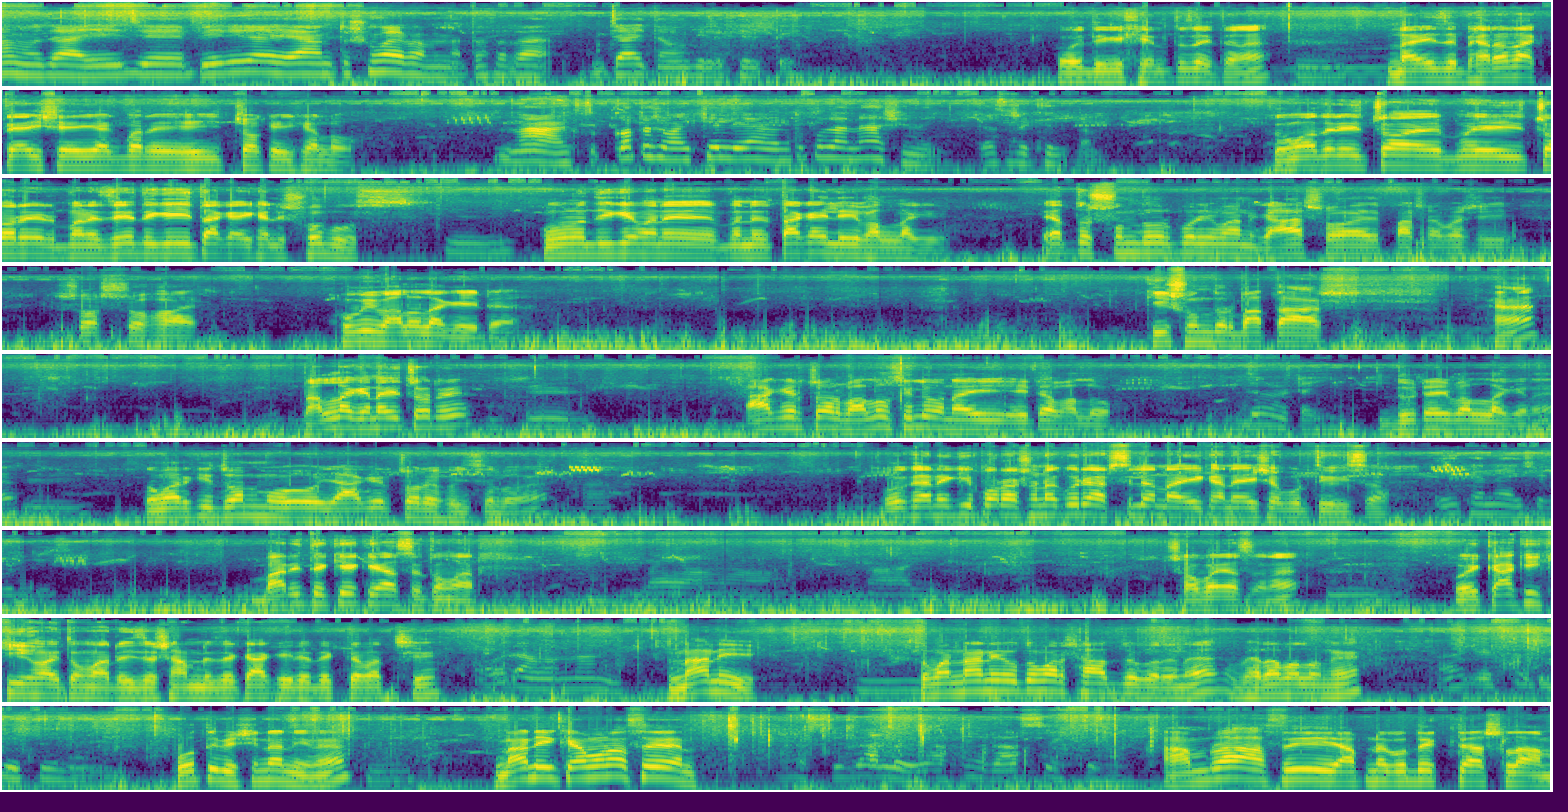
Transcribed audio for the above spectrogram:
আমি যাই এই যে বেরিয়ে এখন তো সময় পাব না তাছাড়া যাইতাম গেলে খেলতে। ওইদিকে খেলতে যাইতে না? না এই যে ভেড়া রাখতে আইসে একবারে এই চকেই খেলো। না কত সময় খেলে এখন তো পোলা না আসে নাই তাছাড়া খেলতাম। তোমাদের এই চ এই চরের মানে যেদিকেই তাকাই খালি সবুজ। কোনো দিকে মানে মানে তাকাইলেই ভালো লাগে। এত সুন্দর পরিমাণ ঘাস হয় পাশাপাশি শস্য হয়। খুবই ভালো লাগে এটা। কি সুন্দর বাতাস হ্যাঁ? ভালো লাগে না এই চরে? আগের চর ভালো ছিল না এইটা ভালো? দুটাই দুইটাই ভালো লাগে না? তোমার কি জন্ম ওই আগের চরে হয়েছিল হ্যাঁ? ওখানে কি পড়াশোনা করে আসছিল না এখানে এসে ভর্তি এসে পড়তেছি বাড়িতে কে কে আছে তোমার? সবাই আছে না? ওই কাকি কি হয় তোমার? এই যে সামনে যে কাকিরে দেখতে পাচ্ছি। নানি। নানি? তোমার নানিও তোমার সাহায্য করে না? ভেড়া পালনে? প্রতিবেশী নানি। না? নানি কেমন আছেন? আমরা আছি আপনাকে দেখতে আসলাম।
